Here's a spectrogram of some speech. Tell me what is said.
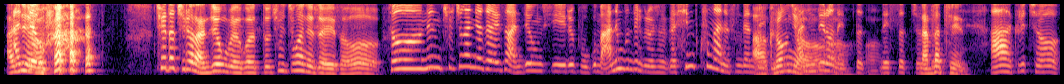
안재영 최다 출연 안재영 배우가 또 출중한 여자에서 저는 출중한 여자에서 안재홍 씨를 보고 많은 분들이 그러셨어요. 그러니까 심쿵하는 순간들 아. 만들어냈던 어. 냈었죠. 남사친 아, 그렇죠.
